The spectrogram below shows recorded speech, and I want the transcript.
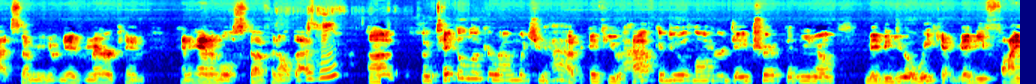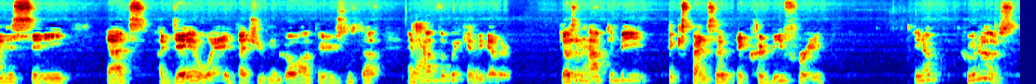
had some, you know, Native American and animal stuff and all that. hmm Um, so take a look around what you have. If you have to do a longer day trip, then you know maybe do a weekend. Maybe find a city that's a day away that you can go out there do some stuff and Yeah. have the weekend together. Doesn't have to be expensive. It could be free. You know, who knows?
